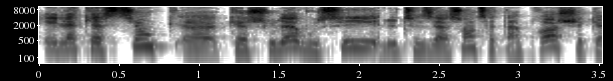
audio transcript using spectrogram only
Et la question que soulève aussi l'utilisation de cette approche, c'est que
